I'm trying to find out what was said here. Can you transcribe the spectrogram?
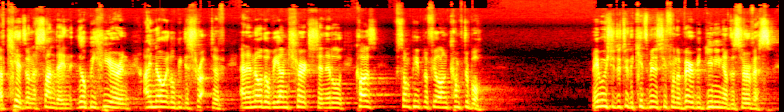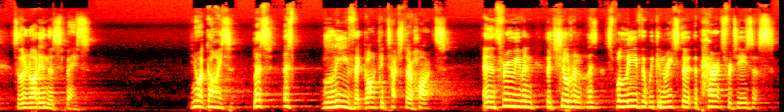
of kids on a Sunday and they'll be here and I know it'll be disruptive and I know they'll be unchurched and it'll cause some people to feel uncomfortable. Maybe we should just do the kids ministry from the very beginning of the service so they're not in this space. You know what, guys? Let's, let's believe that God can touch their hearts. And then through even the children, let's believe that we can reach the, the parents for Jesus.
